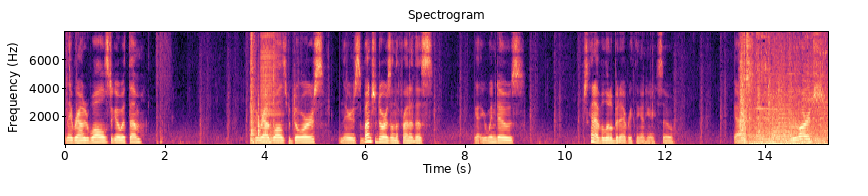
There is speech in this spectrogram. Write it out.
They have rounded walls to go with them. These round walls with doors. And there's a bunch of doors on the front of this. You got your windows. Just kind of have a little bit of everything on here. So, got your large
